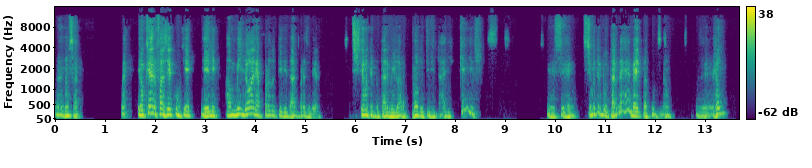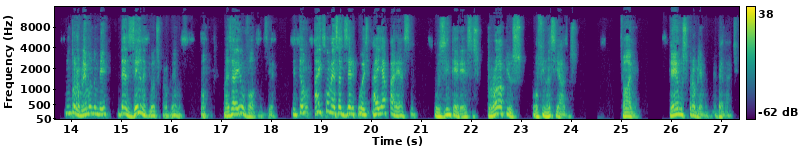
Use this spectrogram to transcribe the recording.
Não sabe. Eu quero fazer com que ele melhore a produtividade brasileira. O sistema tributário melhora a produtividade. Que é isso? Esse sistema tributário não é remédio para tudo, não. É um, um problema no meio de dezenas de outros problemas. Bom, mas aí eu volto a dizer. Então, aí começa a dizer coisas, aí aparecem os interesses próprios ou financiados. Olha, temos problema, é verdade.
